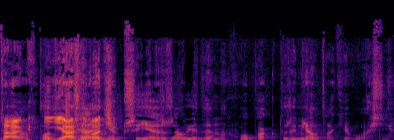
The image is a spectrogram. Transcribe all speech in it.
Tak, No, pod ja chyba ci- przyjeżdżał jeden chłopak, który miał takie właśnie.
